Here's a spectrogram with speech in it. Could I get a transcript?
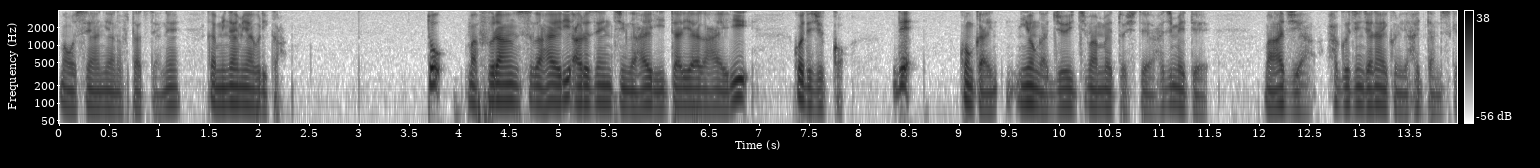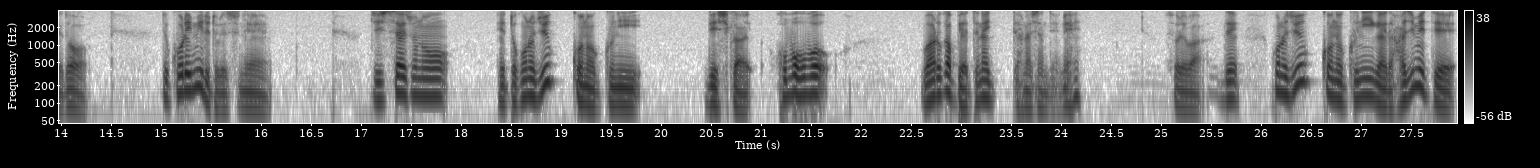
まあ、オセアニアの2つだよね。から南アフリカ。と、まあ、フランスが入りアルゼンチンが入りイタリアが入りこれで10個。で今回日本が11番目として初めて、まあ、アジア白人じゃない国で入ったんですけど。でこれ見るとですね実際その、えっと、この10個の国でしかほぼほぼワールドカップやってないって話なんだよね。それは。でこの10個の国以外で初めて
